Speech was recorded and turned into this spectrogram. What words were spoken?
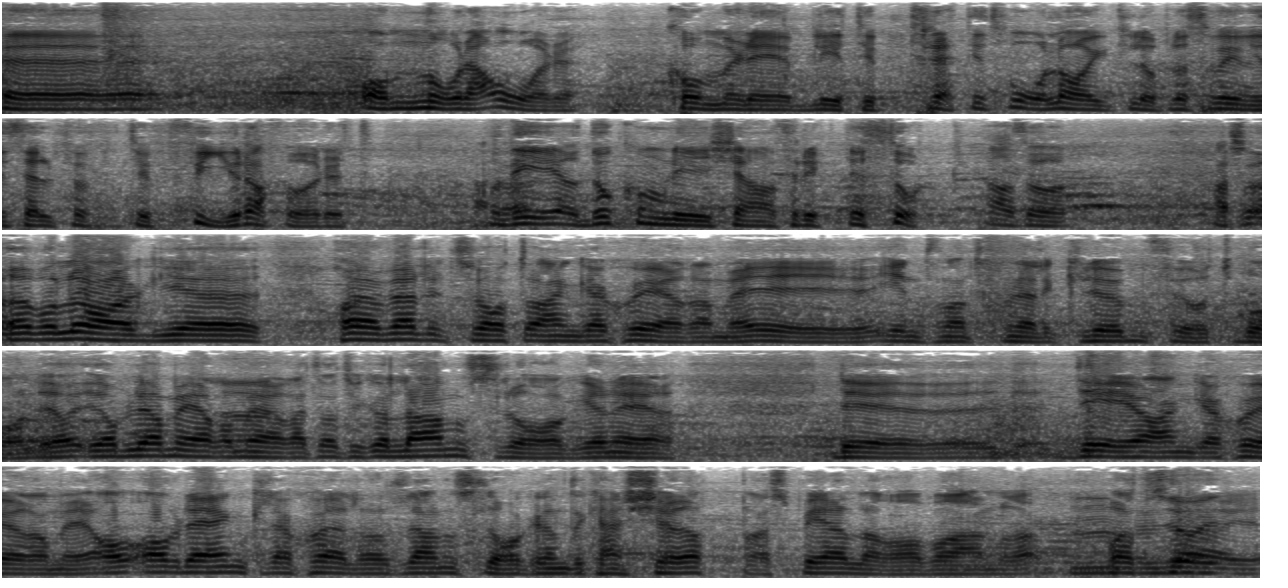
eh, om några år kommer det bli typ 32 lag i klubblags-VM istället för typ fyra förut. Och det, då kommer det kännas riktigt stort. Alltså, Alltså överlag eh, har jag väldigt svårt att engagera mig i internationell klubbfotboll. Jag, jag blir mer och mer att jag tycker landslagen är det, det jag engagerar mig av, av det enkla skälet att landslagen inte kan köpa spelare av varandra. och att men då- Sverige,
